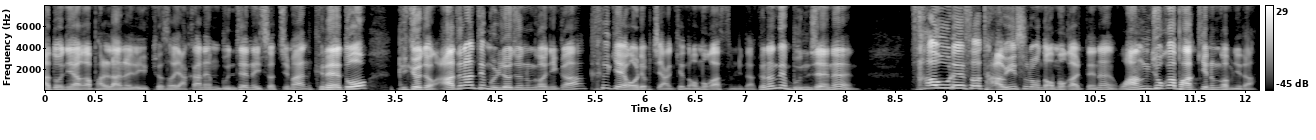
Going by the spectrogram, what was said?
아도니아가 반란을 일으켜서 약간의 문제는 있었지만 그래도 비교적 아들한테 물려주는 거니까 크게 어렵지 않게 넘어갔습니다. 그런데 문제는 사울에서 다윗으로 넘어갈 때는 왕조가 바뀌는 겁니다.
